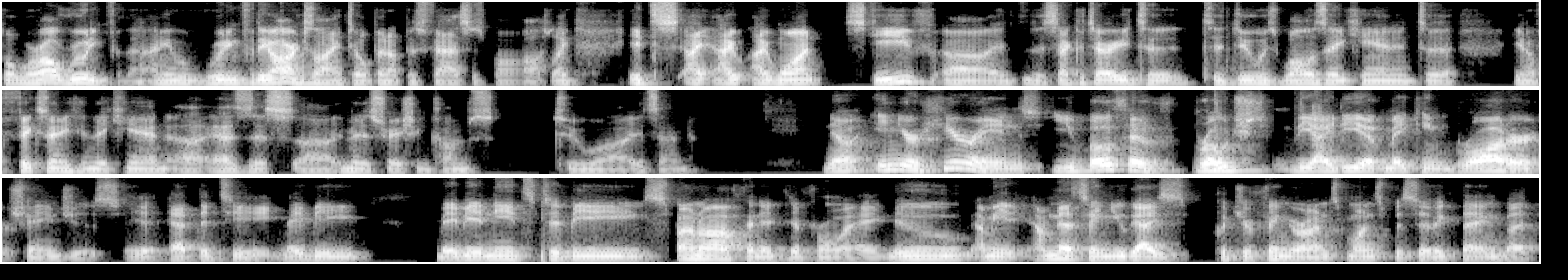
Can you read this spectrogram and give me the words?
but we're all rooting for that. I mean, we're rooting for the orange line to open up as fast as possible. Like it's, I, I, I want Steve, uh, the secretary to, to do as well as they can and to, you know, fix anything they can uh, as this uh, administration comes to uh, its end. Now, in your hearings, you both have broached the idea of making broader changes at the T. Maybe, maybe it needs to be spun off in a different way. New, I mean, I'm not saying you guys put your finger on one specific thing, but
